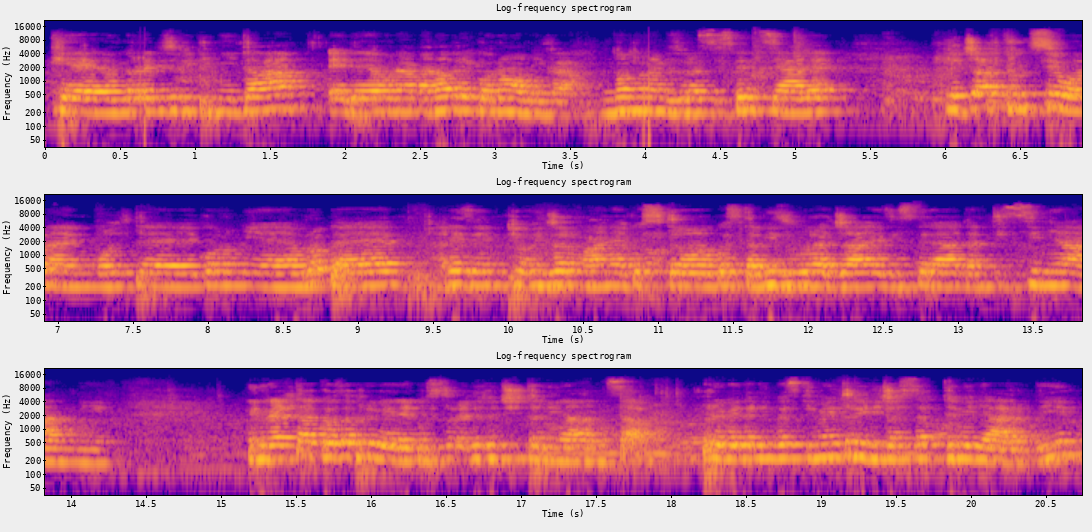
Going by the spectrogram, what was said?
che è un reddito di dignità ed è una manovra economica, non una misura assistenziale, che già funziona in molte economie europee, ad esempio in Germania questo, questa misura già esiste da tantissimi anni in realtà cosa prevede questo reddito di cittadinanza? Prevede l'investimento di 17 miliardi,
